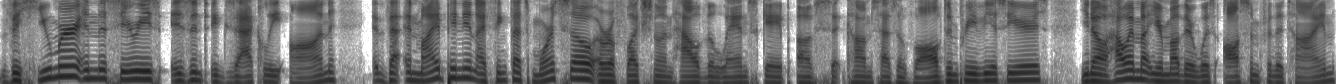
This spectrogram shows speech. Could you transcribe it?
The humor in this series isn't exactly on. That, in my opinion, I think that's more so a reflection on how the landscape of sitcoms has evolved in previous years. You know, How I Met Your Mother was awesome for the time,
